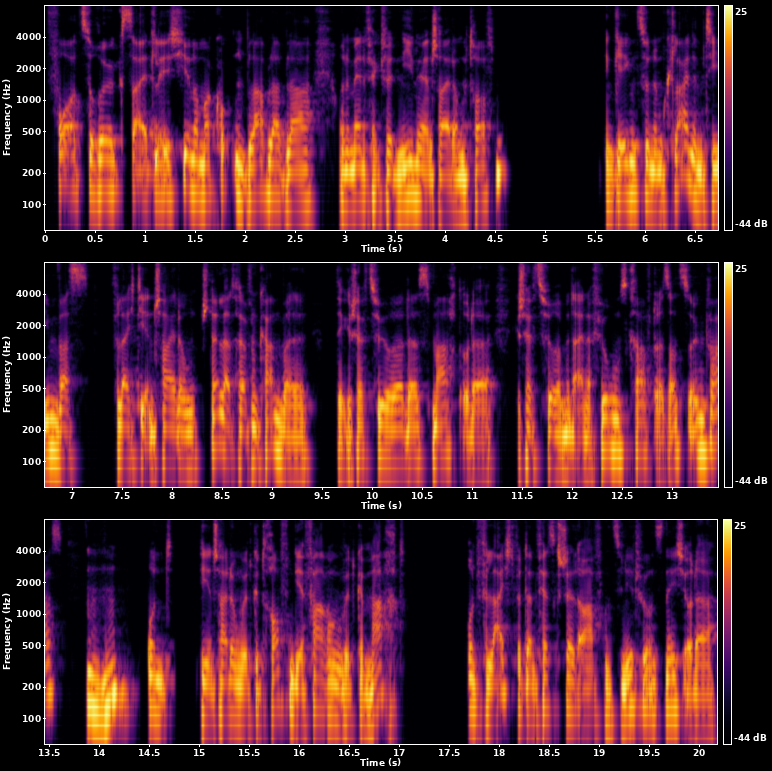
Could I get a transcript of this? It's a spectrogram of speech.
vor, zurück, seitlich, hier nochmal gucken, bla bla bla. Und im Endeffekt wird nie eine Entscheidung getroffen. Hingegen zu einem kleinen Team, was vielleicht die Entscheidung schneller treffen kann, weil der Geschäftsführer das macht oder Geschäftsführer mit einer Führungskraft oder sonst irgendwas. Mhm. Und die Entscheidung wird getroffen, die Erfahrung wird gemacht. Und vielleicht wird dann festgestellt, ah, funktioniert für uns nicht oder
